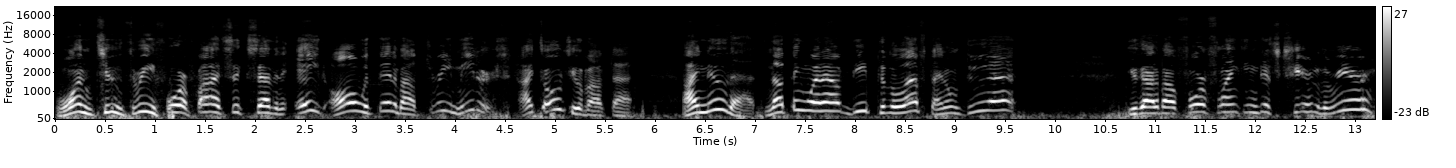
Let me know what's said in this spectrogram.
One, two, three, four, five, six, seven, eight, all within about three meters. I told you about that. I knew that. Nothing went out deep to the left. I don't do that. You got about four flanking discs here to the rear.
